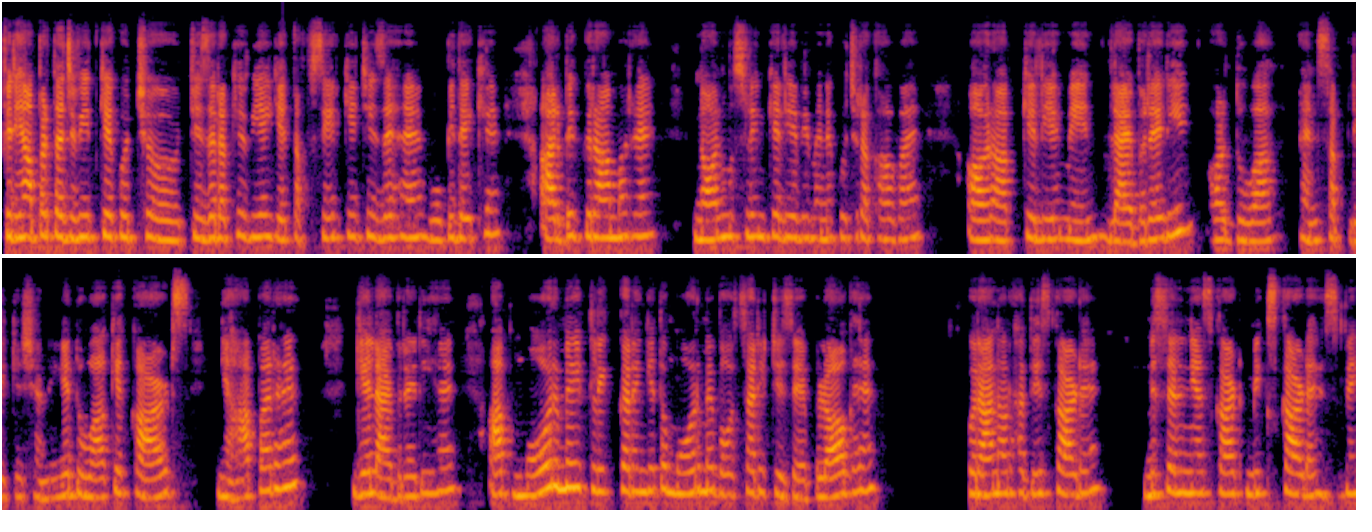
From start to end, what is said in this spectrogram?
پھر یہاں پر تجوید کے کچھ چیزیں رکھی ہوئی ہیں۔ یہ تفسیر کی چیزیں ہیں، وہ بھی دیکھیں۔ عربک گرامر ہے۔ نان مسلم کے لیے بھی میں نے کچھ رکھا ہوا ہے۔ اور آپ کے لیے مین لائبریری اور دعا اینڈ سپلیکیشن یہ دعا کے کارڈز یہاں پر ہیں۔ یہ لائبریری ہے۔ آپ مور میں کلک کریں گے تو مور میں بہت ساری چیزیں بلاگ ہیں، قرآن اور حدیث کارڈ ہیں۔ مسلنیس کارڈ مکس کارڈ ہے اس میں،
